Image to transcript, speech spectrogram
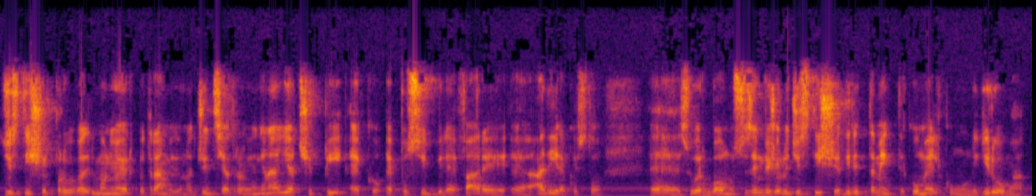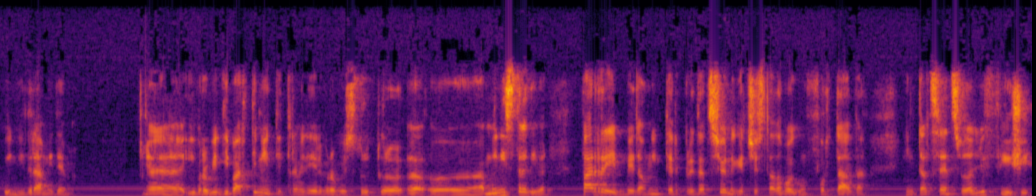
gestisce il proprio patrimonio ERP tramite un'agenzia tramite IACP, ecco, è possibile fare eh, adire a questo eh, super bonus, se invece lo gestisce direttamente come il Comune di Roma, quindi tramite eh, i propri dipartimenti e tramite le proprie strutture eh, amministrative, parrebbe da un'interpretazione che ci è stata poi confortata in tal senso dagli uffici,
